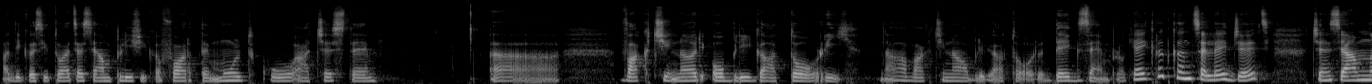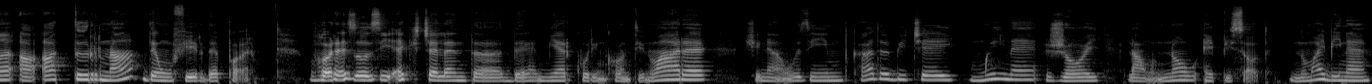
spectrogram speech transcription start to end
Adică situația se amplifică foarte mult cu aceste uh, vaccinări obligatorii. Da? Vaccina obligatoriu, de exemplu. Okay? Cred că înțelegeți ce înseamnă a atârna de un fir de păr. Vă urez o zi excelentă de miercuri în continuare și ne auzim ca de obicei mâine, joi, la un nou episod. Numai bine!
